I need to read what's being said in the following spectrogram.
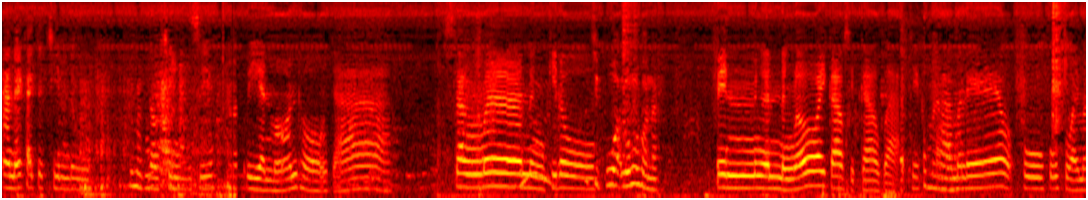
อ่านไหนใครจะชิมดูที่มันลองชิมดูสิเปลี่ยนหมอนทองจ้า สั่งมาหนึ่งกิโล สิปัวลงคนนะ เป็นเงินหนึ่งร้อยเก้าสิบเก้าบาทที่เขาพามาแล้วภูภูสวยไหม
